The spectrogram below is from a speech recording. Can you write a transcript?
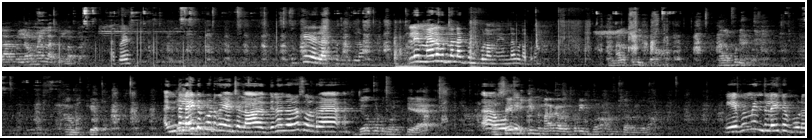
லாக் இல்லாம மேல லாக் இல்லாம அப்போ? கீழே லாக் பண்ணிக்கலாம். இல்லை மேலே கூட தான் லாக் பண்ணி போகலாமே. என்ன பண்ண போகிறோம் மேல மேல கீழே இந்த லைட்டு போட்டுக்கோ ஏன் சொல்லலாம் தினந்தோறும் சொல்கிறேன் ஜோ போட்டு கீழே. சேஃப்டிக்கு இந்த மரக்காவை நீ எப்பவுமே லைட்டை போடு.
